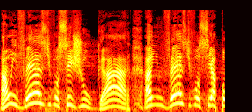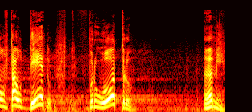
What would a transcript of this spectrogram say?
ao invés de você julgar, ao invés de você apontar o dedo para o outro, ame.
